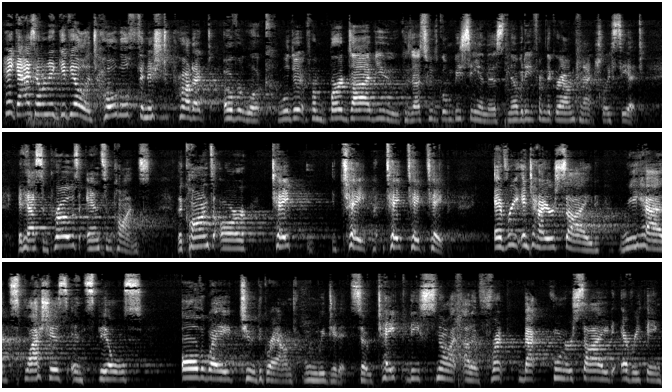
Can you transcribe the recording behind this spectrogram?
Hey guys, I want to give y'all a total finished product overlook. We'll do it from bird's eye view because that's who's going to be seeing this. Nobody from the ground can actually see it. It has some pros and some cons. The cons are tape, tape, tape, tape, tape. Every entire side, we had splashes and spills all the way to the ground when we did it. So tape the snot out of front, back, corner, side, everything.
